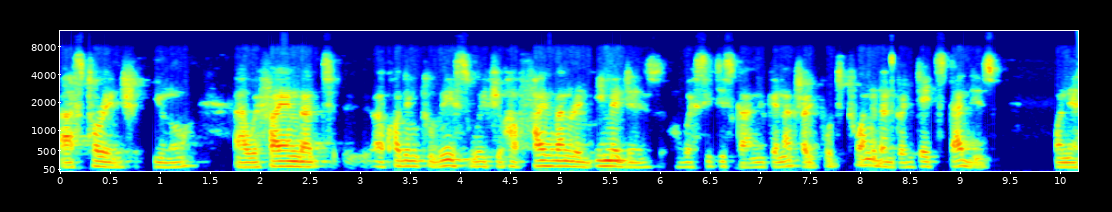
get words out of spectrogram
uh, storage, you know. Uh, we find that according to this, if you have 500 images of a CT scan, you can actually put 228 studies on a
